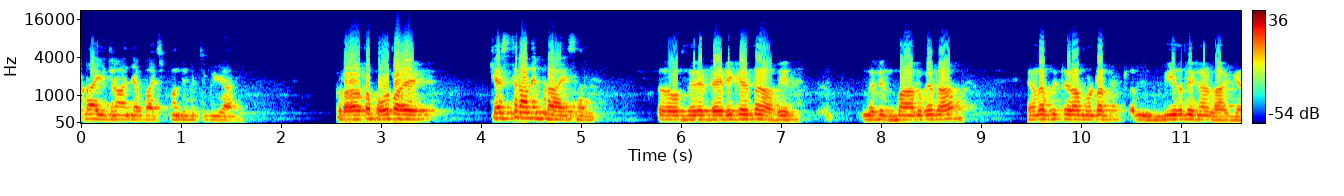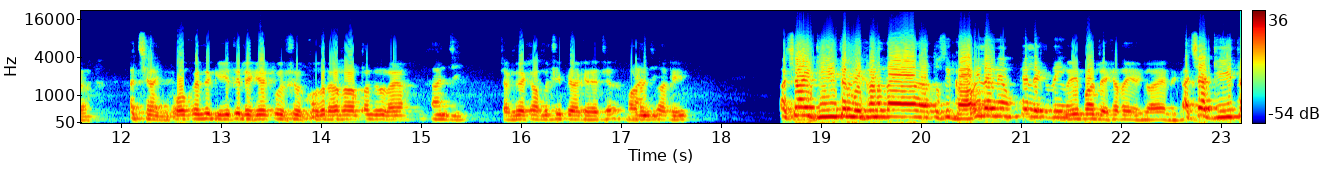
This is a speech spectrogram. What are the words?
ਪੜ੍ਹਾਈ ਦੌਰਾਨ ਜਾਂ ਬਚਪਨ ਦੇ ਵਿੱਚ ਗੁਜ਼ਾਰੇ? ਪੜਾਅ ਤਾਂ ਬਹੁਤ ਆਏ। ਕਿਸ ਤਰ੍ਹਾਂ ਦੇ ਪੜਾਏ ਸਰ? ਮੇਰੇ ਡੈਡੀ ਕਹਿੰਦਾ ਵੀ ਮੇਰੀ ਮਾਂ ਨੂੰ ਕਹਿੰਦਾ ਕਹਿੰਦਾ ਵੀ ਤੇਰਾ ਮੁੰਡਾ ਗੀਤ ਲਿਖਣ ਲੱਗ ਗਿਆ। ਅੱਛਾ ਜੀ। ਉਹ ਕਹਿੰਦੇ ਗੀਤ ਲਿਖਿਆ ਕੋਈ ਖੁਦ ਨਾਲ ਤਾਂ ਨਹੀਂ ਲਾਇਆ ਹਾਂਜੀ। ਚੰਗੇ ਕੰਮ 'ਚ ਹੀ ਪਿਆ ਕਿਸੇ 'ਚ ਮਾੜੇ 'ਚ ਤਾਂ ਨਹੀਂ ਅੱਛਾ ਇਹ ਗੀਤ ਲਿਖਣ ਦਾ ਤੁਸੀਂ ਗਾ ਵੀ ਲੈਂਦੇ ਹੋ ਕਿ ਲਿਖਦੇ ਹੋ? ਨਹੀਂ ਮੈਂ ਲਿਖਦਾ ਹੀ ਗਾਇਆ ਨਹੀਂ ਅੱਛਾ ਗੀਤ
